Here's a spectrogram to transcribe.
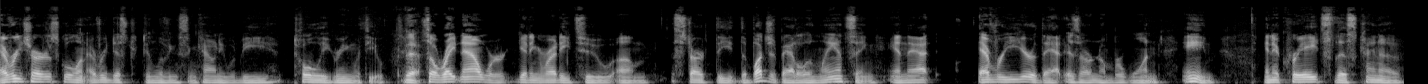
every charter school in every district in Livingston County would be totally agreeing with you. Yeah. So right now we're getting ready to um, start the the budget battle in Lansing, and that every year that is our number one aim, and it creates this kind of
